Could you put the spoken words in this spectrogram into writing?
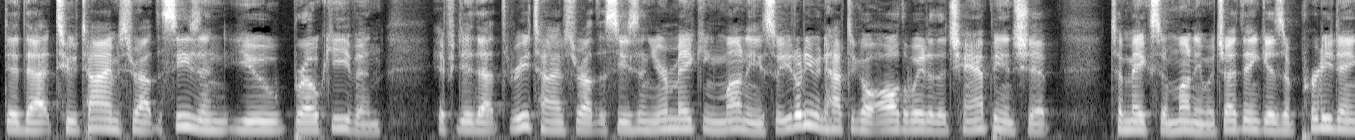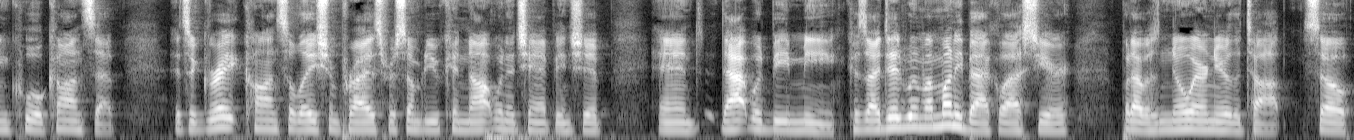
did that two times throughout the season, you broke even. If you did that three times throughout the season, you're making money. So you don't even have to go all the way to the championship to make some money, which I think is a pretty dang cool concept. It's a great consolation prize for somebody who cannot win a championship, and that would be me because I did win my money back last year, but I was nowhere near the top. So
